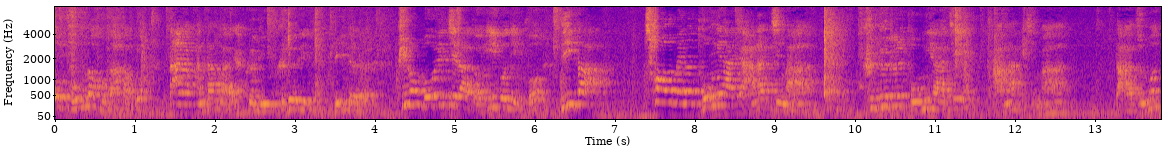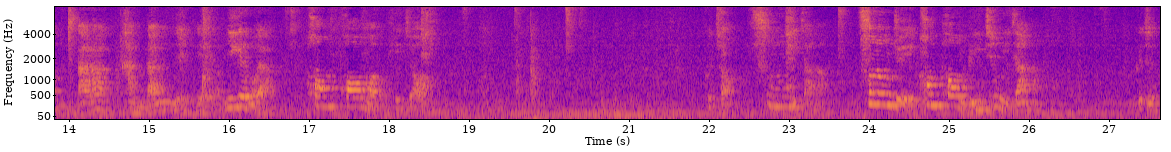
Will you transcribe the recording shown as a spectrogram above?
어 좋은가 보다 하고 따라간단 말이야. 그 리- 그들이 리드를 비록 뭐일지라도 이분 이프 네가 처음에는 동의하지 않았지만 그들을 동의하지 않았지만 나중은 따라간다는 얘기예요. 이게 뭐야? 컨퍼머티죠. 그쵸? 수능이잖아. 수능주의, 컨퍼미즘이잖아. 그치?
